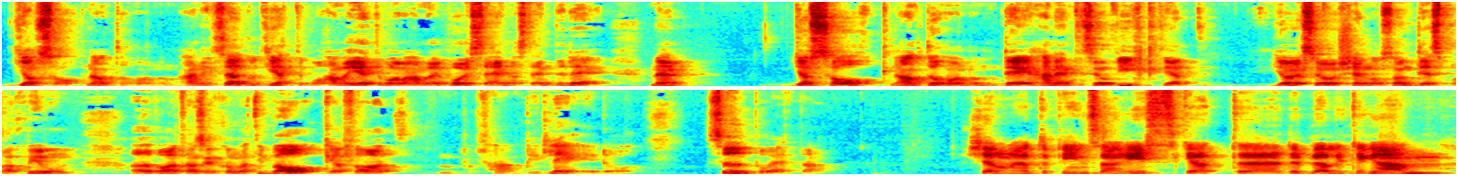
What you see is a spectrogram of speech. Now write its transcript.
Jag saknar inte honom. Han är säkert jättebra. Han var jättebra när han var i Borg senast, det är inte det. Men jag saknar inte honom. Det, han är inte så viktig att jag är så, känner sån desperation över att han ska komma tillbaka för att fan, vi leder Superettan. Känner ni att det finns en risk att eh, det blir lite grann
